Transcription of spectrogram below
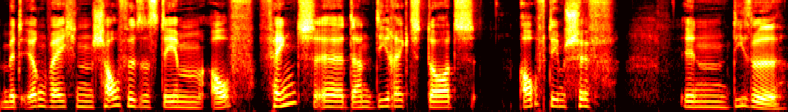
mit irgendwelchen Schaufelsystemen auffängt, äh, dann direkt dort auf dem Schiff in Diesel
